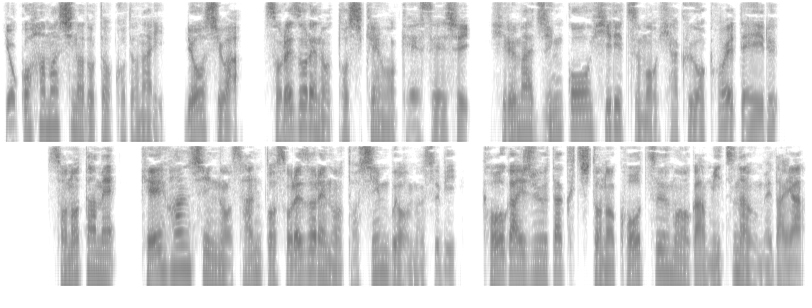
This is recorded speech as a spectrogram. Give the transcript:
横浜市などと異なり、両市は、それぞれの都市圏を形成し、昼間人口比率も100を超えている。そのため、京阪神の3とそれぞれの都心部を結び、郊外住宅地との交通網が密な梅田や、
